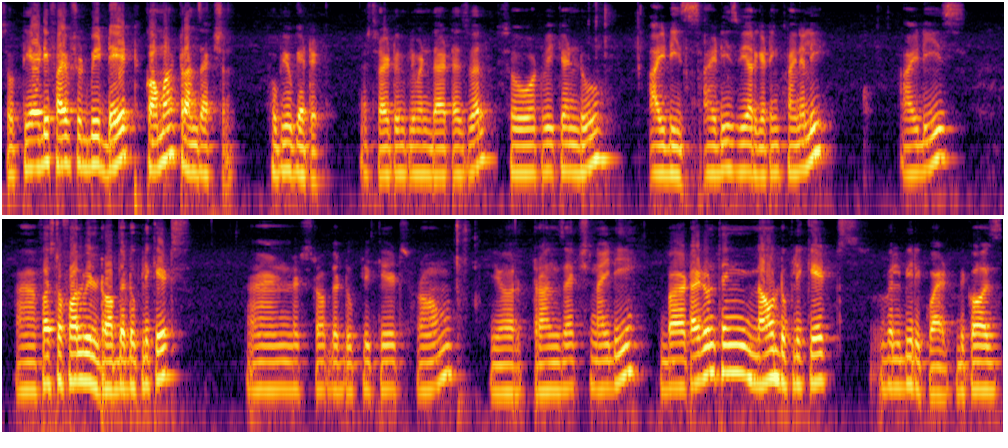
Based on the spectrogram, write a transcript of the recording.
So TID 5 should be date comma transaction. Hope you get it. Let's try to implement that as well. So what we can do? IDs IDs we are getting finally IDs uh, first of all we'll drop the duplicates. And let's drop the duplicates from your transaction ID but I don't think now duplicates will be required because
